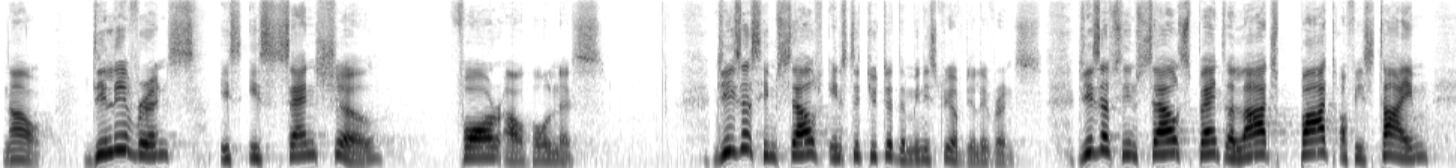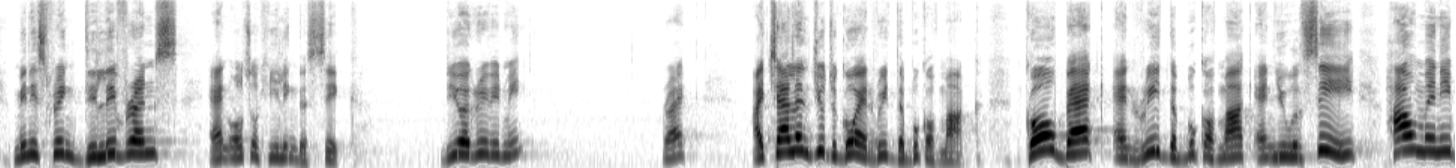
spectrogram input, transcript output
Now, deliverance is essential for our wholeness. Jesus himself instituted the ministry of deliverance. Jesus himself spent a large part of his time ministering deliverance and also healing the sick. Do you agree with me? Right? I challenge you to go and read the book of Mark. Go back and read the book of Mark, and you will see how many,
